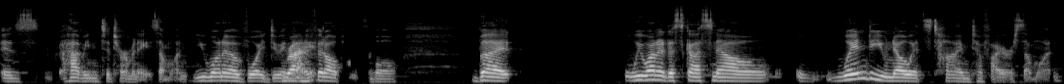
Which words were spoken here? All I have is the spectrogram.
is having to terminate someone. You want to avoid doing right. that if at all possible. But we want to discuss now when do you know it's time to fire someone?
